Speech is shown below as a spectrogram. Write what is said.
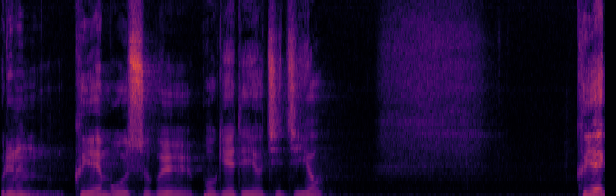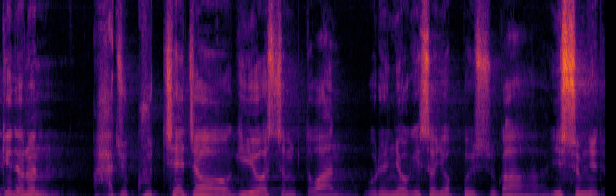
우리는 그의 모습을 보게 되어지지요. 그의 기도는 아주 구체적이었음 또한 우리는 여기서 엿볼 수가 있습니다.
